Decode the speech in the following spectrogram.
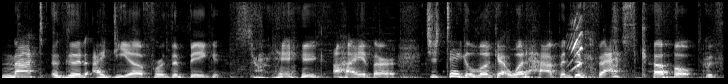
not a good idea for the big swig either. Just take a look at what happened to Vasko. With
